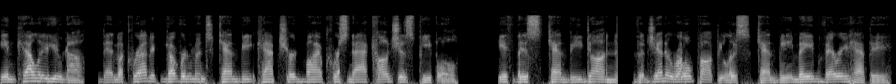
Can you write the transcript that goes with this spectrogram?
in Kali Yuga, democratic government can be captured by Krishna conscious people. If this can be done, the general populace can be made very happy.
